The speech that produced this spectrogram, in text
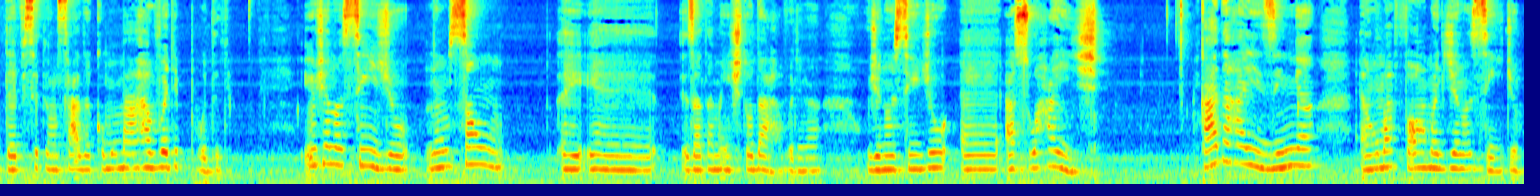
deve ser pensada como uma árvore podre. E o genocídio não são é, é exatamente toda árvore, né? O genocídio é a sua raiz. Cada raizinha é uma forma de genocídio.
